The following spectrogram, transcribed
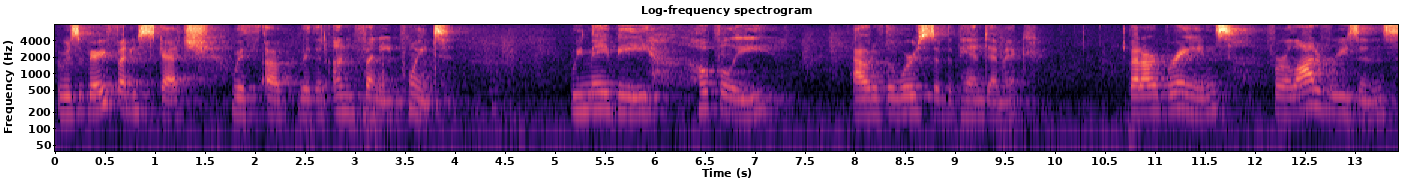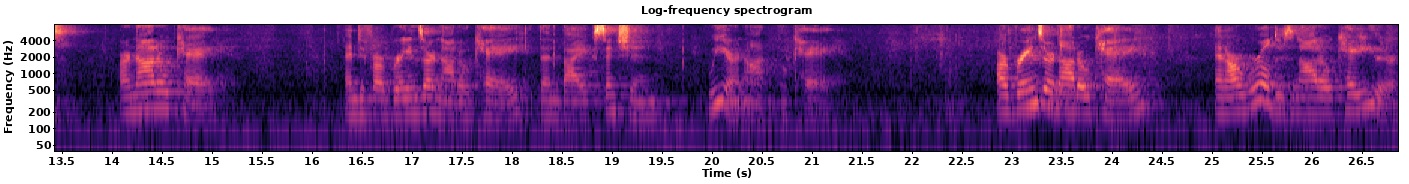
It was a very funny sketch with, uh, with an unfunny point. We may be, hopefully, out of the worst of the pandemic, but our brains, for a lot of reasons, are not okay. And if our brains are not okay, then by extension, we are not okay. Our brains are not okay, and our world is not okay either.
